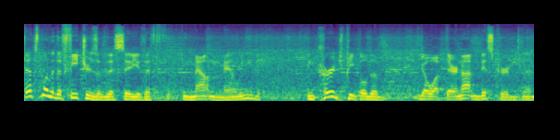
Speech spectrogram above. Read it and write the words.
That's one of the features of this city is the mountain, man. We need to encourage people to go up there, not discourage them.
